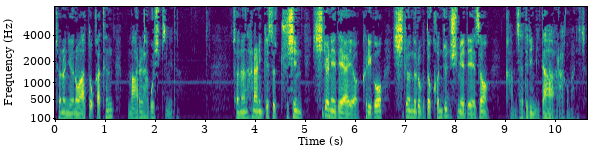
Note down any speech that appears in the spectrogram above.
저는 연호와 똑같은 말을 하고 싶습니다. 저는 하나님께서 주신 시련에 대하여 그리고 시련으로부터 건져주심에 대해서 감사드립니다. 라고 말이죠.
